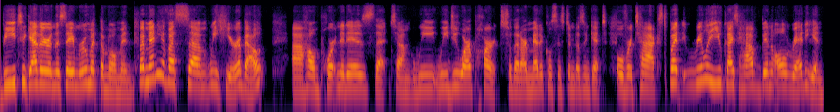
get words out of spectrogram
be together in the same room at the moment, but many of us um, we hear about uh, how important it is that um, we we do our part so that our medical system doesn't get overtaxed. But really, you guys have been already, and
